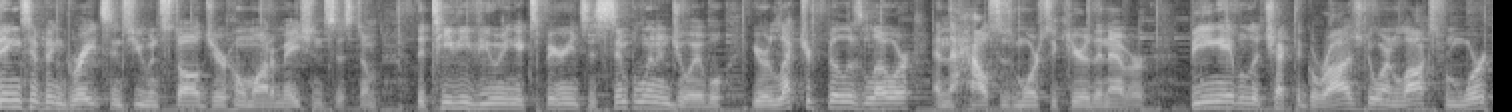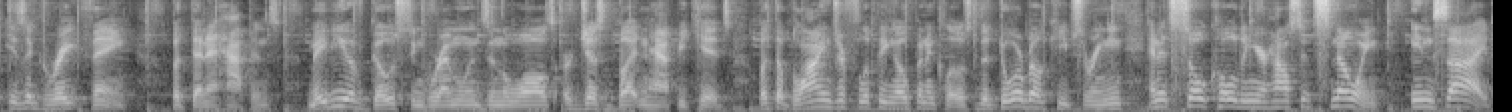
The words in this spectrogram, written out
Things have been great since you installed your home automation system. The TV viewing experience is simple and enjoyable, your electric bill is lower, and the house is more secure than ever. Being able to check the garage door and locks from work is a great thing. But then it happens. Maybe you have ghosts and gremlins in the walls or just button happy kids. But the blinds are flipping open and closed, the doorbell keeps ringing, and it's so cold in your house it's snowing inside.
